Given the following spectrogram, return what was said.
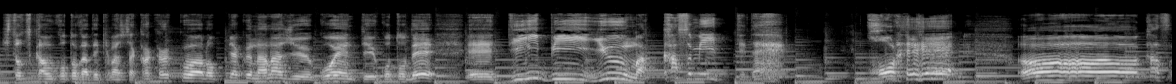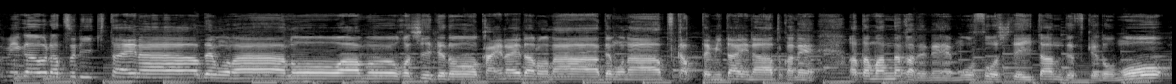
一つ買うことができました。価格は675円ということで、えー、DB ユーマ霞ってね、これ、あー、霞ヶ浦釣り行きたいなでもなあのワーム欲しいけど買えないだろうなでもな使ってみたいなとかね、頭の中でね、妄想していたんですけども、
